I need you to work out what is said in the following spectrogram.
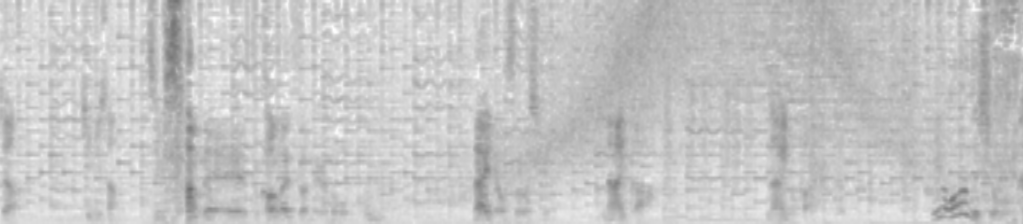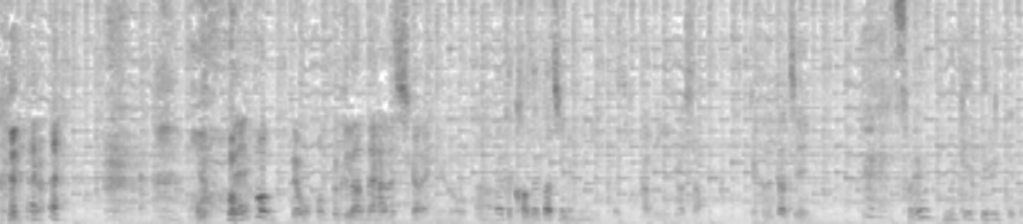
じゃあジミーさん。地味さんねえっ、と考えてたんだけど。ないね恐ろしく。ないかないのか。えあるでしょ。でも本当くだんない話しかないんだけど。だって風立ちぬ見に行ったじあ見に行きました。じゃあ風立ちにゃんそれ抜けてるけど。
